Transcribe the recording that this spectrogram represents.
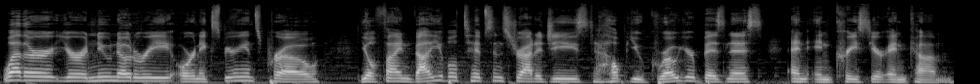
whether you're a new notary or an experienced pro, you'll find valuable tips and strategies to help you grow your business and increase your income.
